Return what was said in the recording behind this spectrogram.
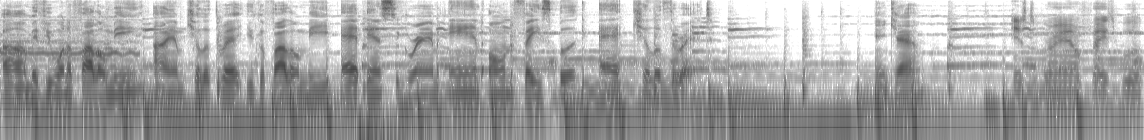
sir. Um, if you want to follow me, I am Killah Threat. You can follow me at Instagram and on Facebook at Killah Threat. And Cal? Instagram, Facebook,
